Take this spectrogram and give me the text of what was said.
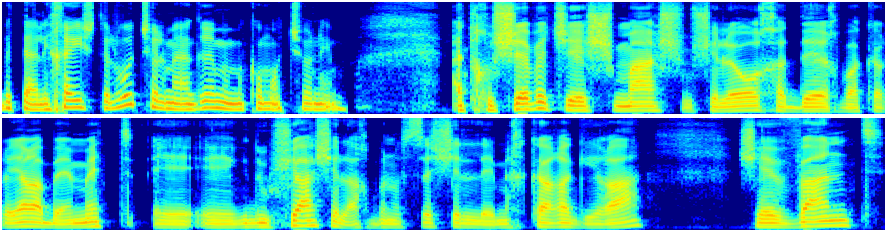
בתהליכי השתלבות של מהגרים ממקומות שונים. את חושבת שיש משהו שלאורך הדרך והקריירה באמת אה, אה, גדושה שלך בנושא של מחקר הגירה, שהבנת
